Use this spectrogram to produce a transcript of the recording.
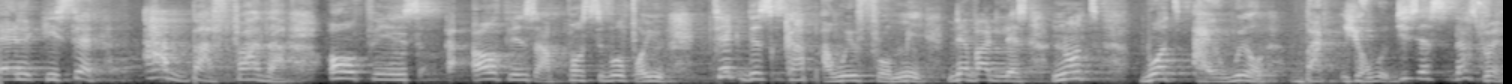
and he said, Abba Father, all things, all things are possible for you. Take this cup away from me. Nevertheless, not what I will, but your will. Jesus, that's where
